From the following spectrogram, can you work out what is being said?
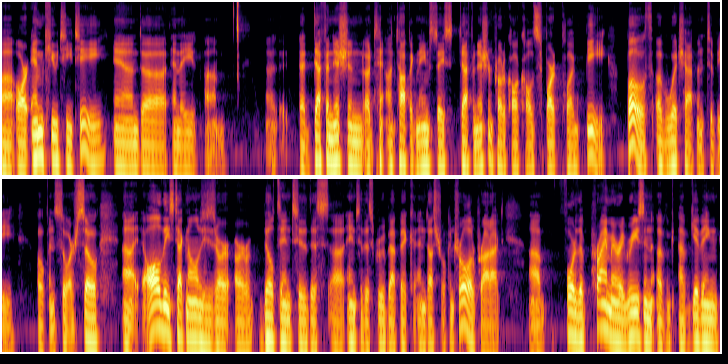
uh, are MQTT and uh, and a, um, a, topic namespace definition protocol called Sparkplug B, both of which happen to be open source. So uh, all these technologies are, are built into this uh, into this groov Epic industrial controller product uh, for the primary reason of, of giving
